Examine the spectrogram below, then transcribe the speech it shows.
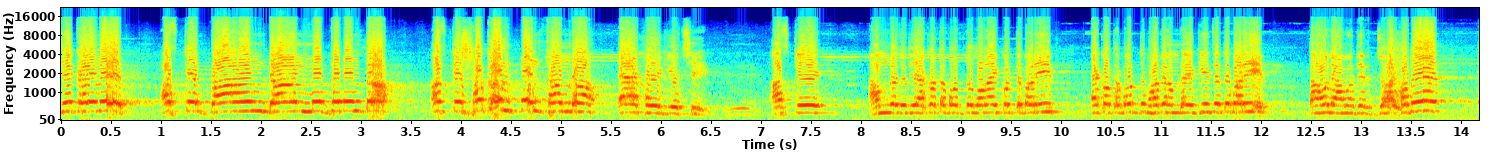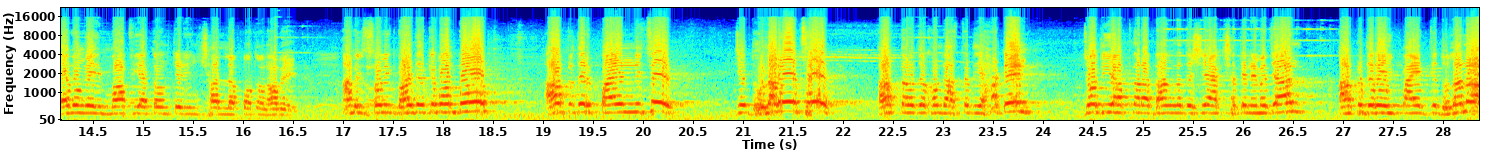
যে কারণে আজকে বাম, ডান, মধ্যপন্থা, আজকে সকল পন্থা আমরা এক হয়ে গিয়েছি। আজকে আমরা যদি একতাবদ্ধ লড়াই করতে পারি একতাবদ্ধ ভাবে আমরা এগিয়ে যেতে পারি তাহলে আমাদের জয় হবে এবং এই মাফিয়া তন্ত্রের ইনশাল্লাহ পতন হবে। আমি শ্রমিক ভাইদেরকে বলব আপনাদের পায়ের নিচে যে ধুলা রয়েছে আপনারা যখন রাস্তা দিয়ে হাঁটেন যদি আপনারা বাংলাদেশে একসাথে নেমে যান আপনাদের এই পায়ের যে ধুলা না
